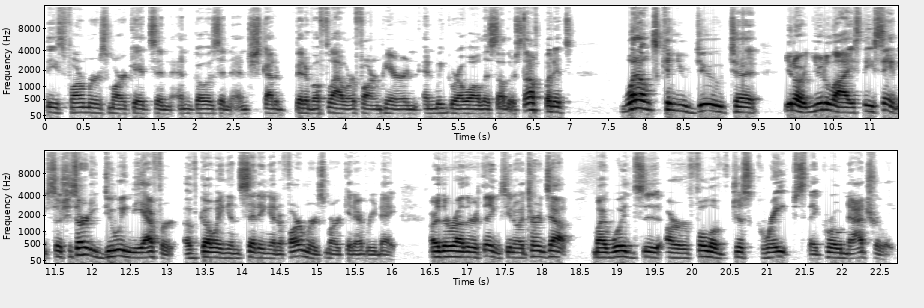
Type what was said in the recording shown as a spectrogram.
these farmers markets and and goes and and she's got a bit of a flower farm here and and we grow all this other stuff but it's what else can you do to you know utilize these same? So she's already doing the effort of going and sitting at a farmers market every day. Are there other things? You know it turns out my woods are full of just grapes that grow naturally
